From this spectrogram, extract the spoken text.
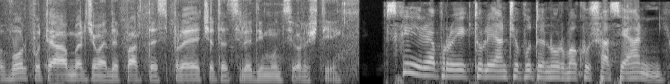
vor putea merge mai departe spre cetățile din munții Orăștiei. Scrierea proiectului a început în urmă cu șase ani.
